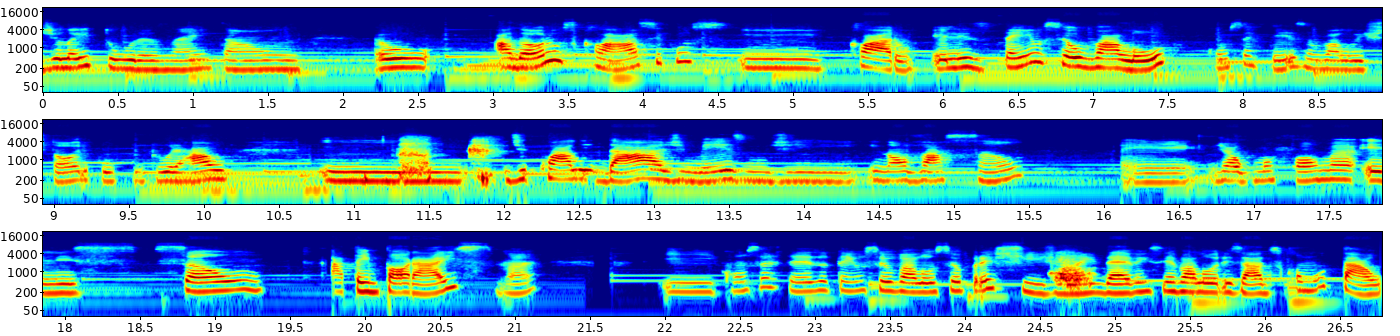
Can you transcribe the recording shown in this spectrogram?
de leituras, né? Então, eu adoro os clássicos e, claro, eles têm o seu valor, com certeza, um valor histórico, cultural e de qualidade mesmo, de inovação. É, de alguma forma, eles são atemporais, né? E com certeza tem o seu valor, o seu prestígio, né? E devem ser valorizados como tal.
